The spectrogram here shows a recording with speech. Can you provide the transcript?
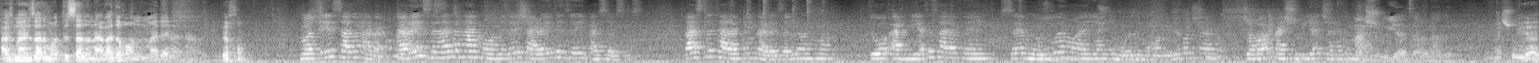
از منظر ماده 190 قانون مدنی. بخون. ماده 190 برای صحت هر معامله شرایط ذیل اساسی است. قصد طرفین و رضای آنها دو اهلیت طرفین سه موضوع معین که مورد معامله باشد. چهار مشروعیت جهت مشروعیت رو نداره؟ مشروعیت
